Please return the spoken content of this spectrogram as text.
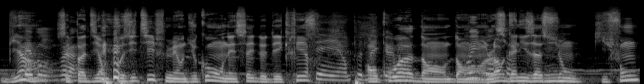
bien. Hein. bon, C'est pas dit en positif, mais on- du coup, on essaye de décrire C'est un peu de la en quoi, dans, dans Oui, l'organisation qu'ils font,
